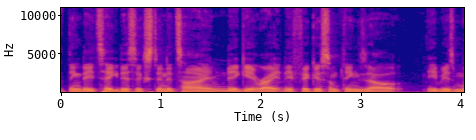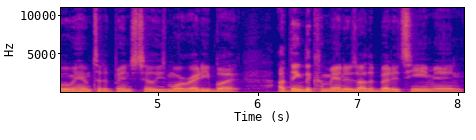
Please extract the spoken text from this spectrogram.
I think they take this extended time. They get right. They figure some things out. Maybe it's moving him to the bench till he's more ready. But I think the Commanders are the better team, and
